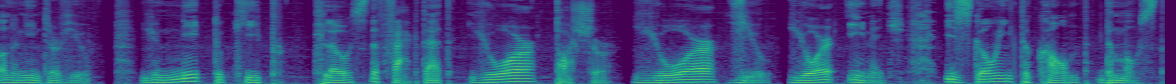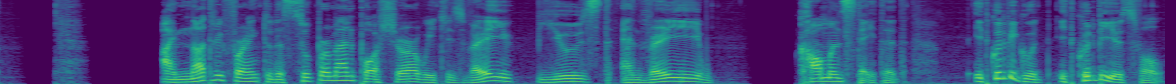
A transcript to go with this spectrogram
on an interview, you need to keep close the fact that your posture, your view, your image is going to count the most. I'm not referring to the Superman posture, which is very used and very common stated. it could be good, it could be useful,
